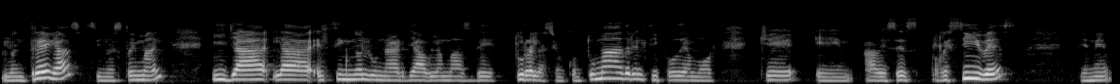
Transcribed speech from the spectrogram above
lo entregas, si no estoy mal, y ya el signo lunar ya habla más de tu relación con tu madre, el tipo de amor que eh, a veces recibes, tiene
